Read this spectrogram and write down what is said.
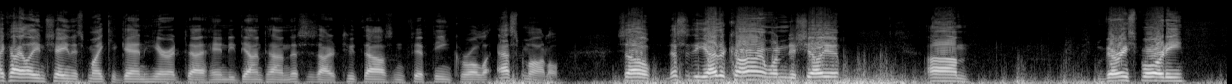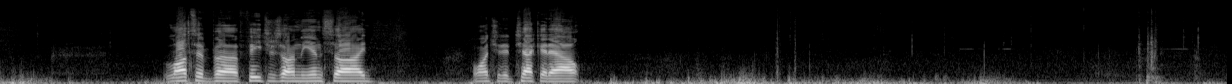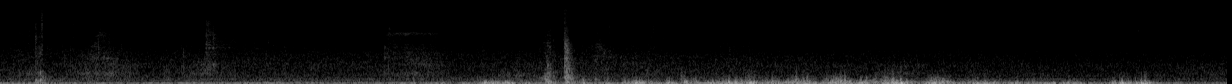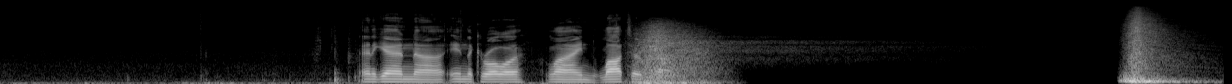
Hi Kylie and Shane, it's Mike again here at uh, Handy Downtown. This is our 2015 Corolla S model. So this is the other car I wanted to show you. Um, very sporty. Lots of uh, features on the inside. I want you to check it out. And again, uh, in the Corolla line, lots of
